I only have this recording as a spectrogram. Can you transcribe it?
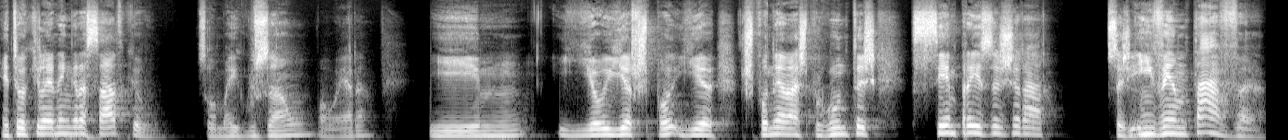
então aquilo era engraçado, que eu sou meio gozão, ou era, e, e eu ia, respo ia respondendo às perguntas sempre a exagerar. Ou seja, inventava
